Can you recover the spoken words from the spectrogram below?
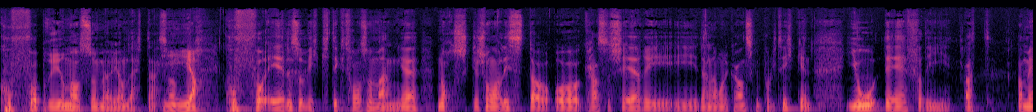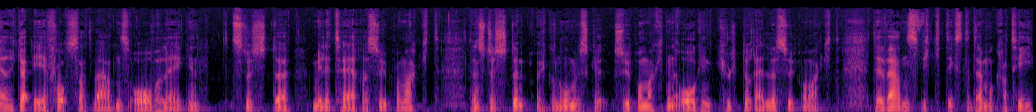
hvorfor bryr vi oss så mye om dette? Ja. Hvorfor er det så viktig for så mange norske journalister og hva som skjer i, i den amerikanske politikken? Jo, det er fordi at Amerika er fortsatt verdens overlegent største militære supermakt. Den største økonomiske supermakten og en kulturelle supermakt. Det er verdens viktigste demokrati.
